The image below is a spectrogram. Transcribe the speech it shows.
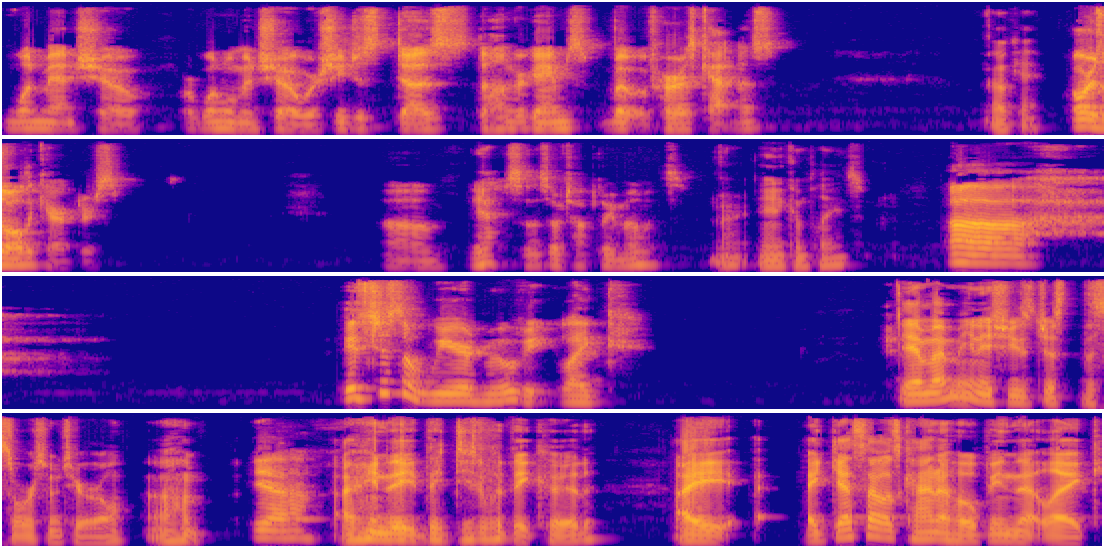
one man show or one woman show where she just does the Hunger Games, but with her as Katniss. Okay, or as all the characters. Um, yeah, so those are our top three moments. all right. Any complaints? Uh, it's just a weird movie. Like, Yeah, my main issue is just the source material. Um, yeah, I mean, they they did what they could. I I guess I was kind of hoping that like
